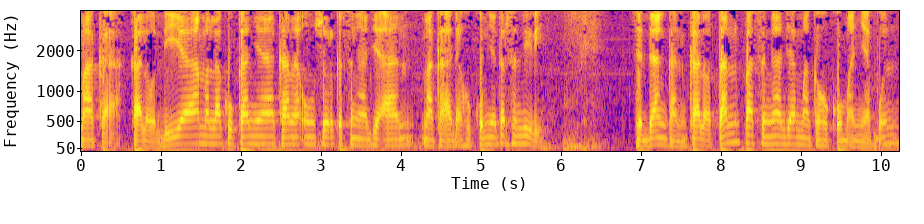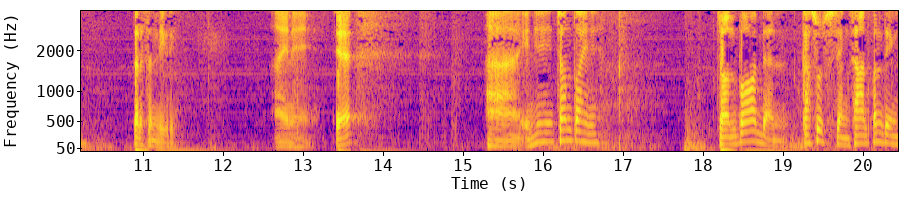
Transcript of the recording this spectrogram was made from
maka kalau dia melakukannya karena unsur kesengajaan maka ada hukumnya tersendiri sedangkan kalau tanpa sengaja maka hukumannya pun tersendiri nah ini ya nah ini contoh ini contoh dan kasus yang sangat penting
